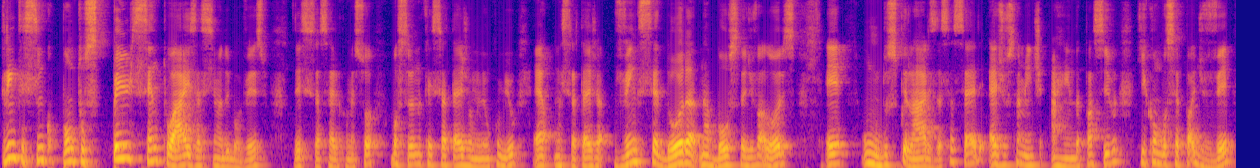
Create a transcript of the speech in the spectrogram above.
35 pontos percentuais acima do Ibovespa desde que a série começou, mostrando que a estratégia 1 milhão com mil é uma estratégia vencedora na bolsa de valores e um dos pilares dessa série é justamente a renda passiva, que como você pode ver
